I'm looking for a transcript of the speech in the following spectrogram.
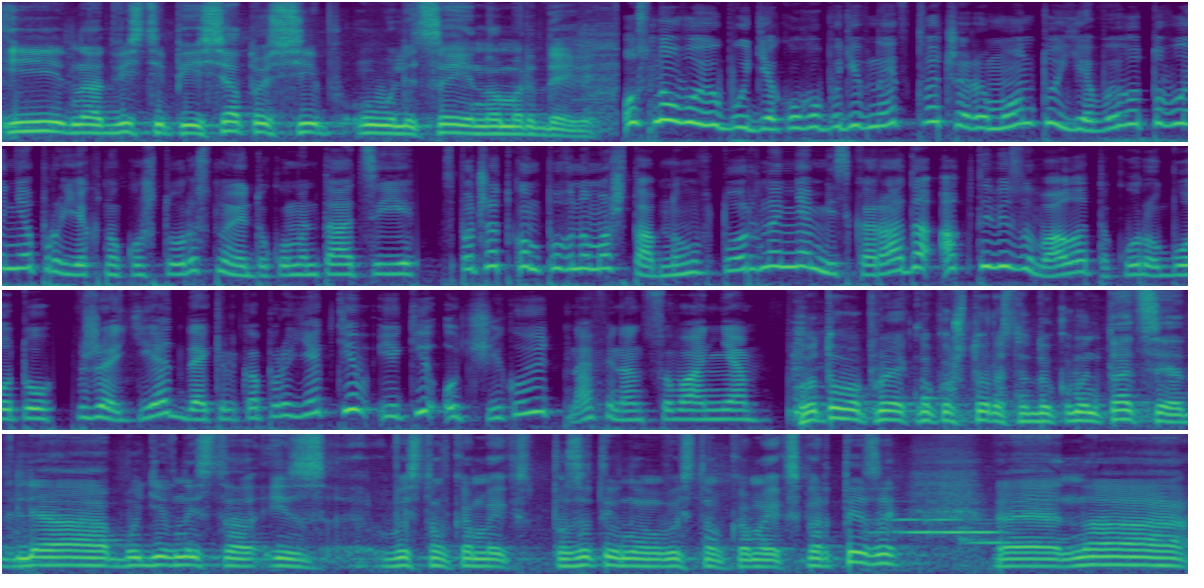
і на 250 осіб у ліцеї номер 9. Основою будь-якого будівництва чи ремонту є виготовлення проєктно-кошторисної документації. З початком повномасштабного вторгнення міська рада активізувала таку роботу. Вже є декілька проєктів, які очікують на фінансування. Готова проєктно-кошторисна документація для будівництва із висновками позитивними висновками експертизи е, на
